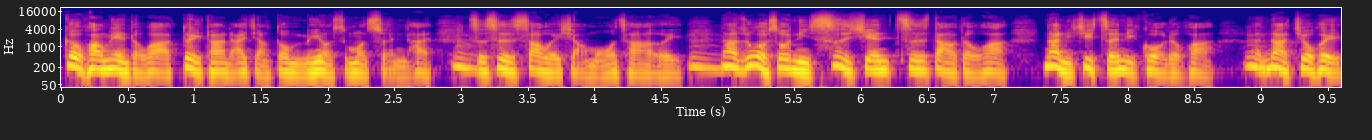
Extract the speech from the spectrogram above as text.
各方面的话，对他来讲都没有什么损害，嗯、只是稍微小摩擦而已。嗯、那如果说你事先知道的话，那你去整理过的话，嗯、那就会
